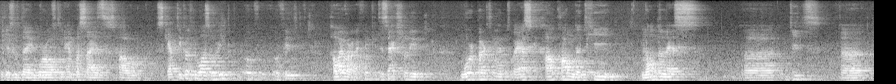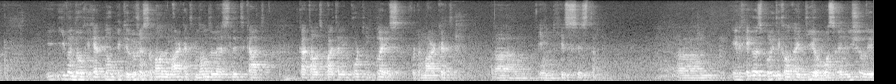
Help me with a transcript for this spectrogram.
because today more often emphasizes how skeptical he was of it, of, it. However, I think it is actually more pertinent to ask how come that he nonetheless uh, did uh, even though he had no big illusions about the market, he nonetheless did cut, cut out quite an important place for the market um, in his system. Um, Hegel's political ideal was initially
